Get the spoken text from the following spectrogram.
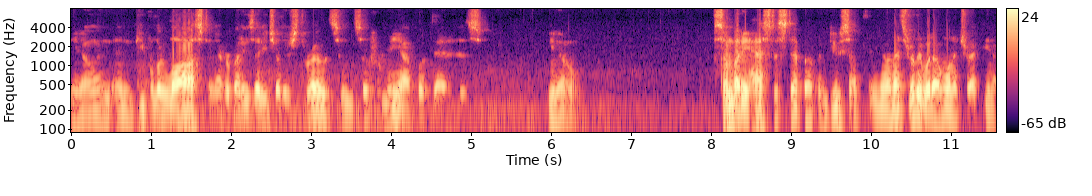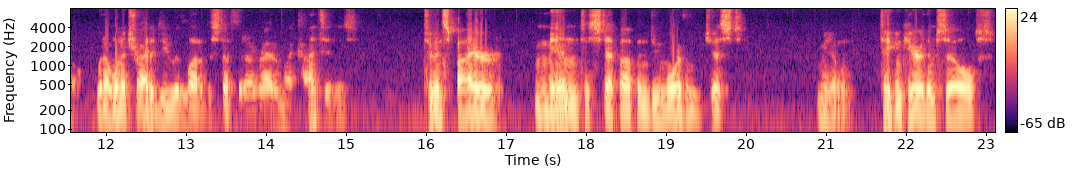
you know, and, and people are lost and everybody's at each other's throats. And so for me, I've looked at it as, you know, somebody has to step up and do something, you know, and that's really what I want to try, you know, what I want to try to do with a lot of the stuff that I write on my content is to inspire men to step up and do more than just, you know, taking care of themselves,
